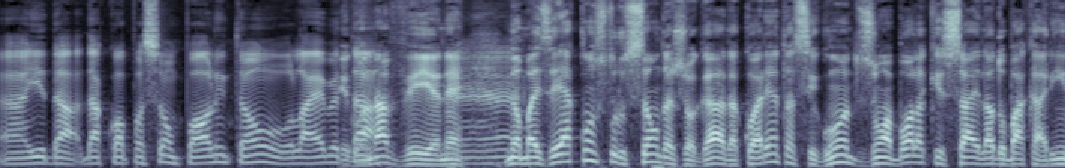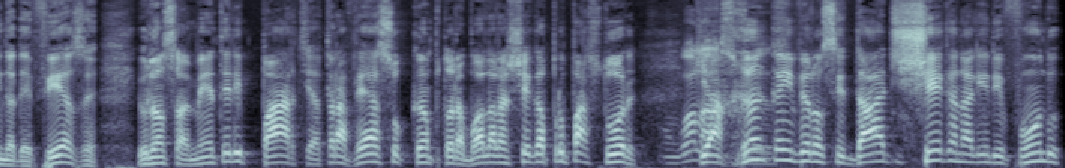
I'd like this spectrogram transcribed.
aí da, da Copa São Paulo, então o Laeber Pegou tá... na veia, né? É... Não, mas aí a construção da jogada, 40 segundos, uma bola que sai lá do Bacarim da defesa, e o lançamento ele parte, atravessa o campo toda a bola, ela chega pro Pastor, um que arranca mesmo. em velocidade, chega na linha de fundo,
